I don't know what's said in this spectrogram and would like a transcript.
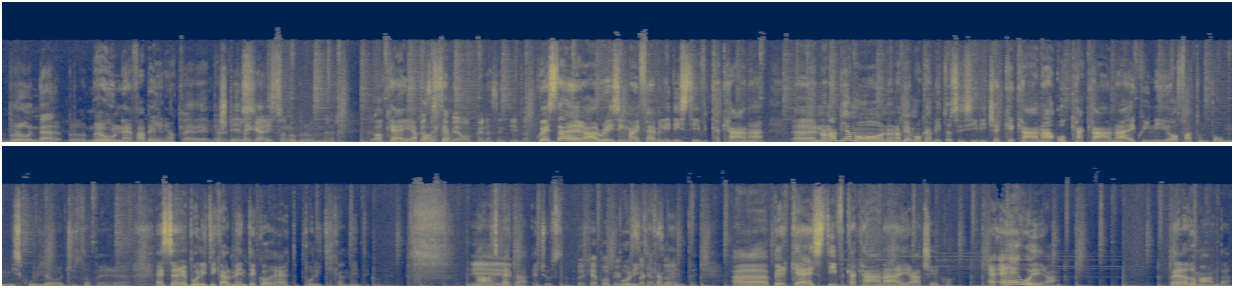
Brunner. Brunner. Brunner va bene, ok. Per, per stesso. legali sono Brunner. Ok, a posto. che abbiamo appena sentito? Questa era Raising My Family di Steve Kakana. Eh, non, abbiamo, non abbiamo capito se si dice Kekana o Kakana e quindi io ho fatto un po' un miscuglio giusto per essere politicamente corretto. Politicamente corretto. No, aspetta, è giusto. Perché proprio questa Politicamente. Eh, perché Steve Kakana era cieco. È, è o era? Bella domanda.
